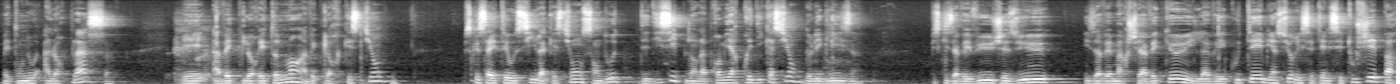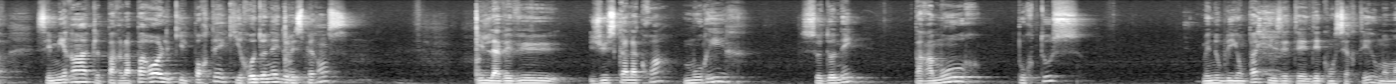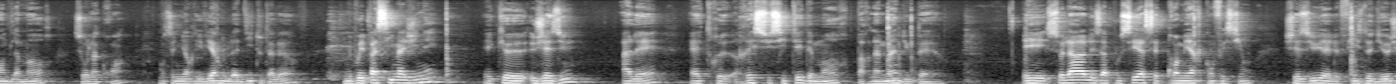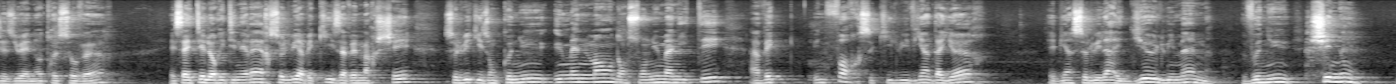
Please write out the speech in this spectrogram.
Mettons-nous à leur place et avec leur étonnement, avec leurs questions, puisque ça a été aussi la question sans doute des disciples dans la première prédication de l'Église, puisqu'ils avaient vu Jésus, ils avaient marché avec eux, ils l'avaient écouté, bien sûr, ils s'étaient laissés toucher par ces miracles, par la parole qu'il portait, qui redonnait de l'espérance. Ils l'avaient vu jusqu'à la croix, mourir, se donner par amour pour tous. Mais n'oublions pas qu'ils étaient déconcertés au moment de la mort sur la croix. Monseigneur Rivière nous l'a dit tout à l'heure. Ils ne pouvaient pas s'imaginer et que Jésus allait être ressuscité des morts par la main du Père. Et cela les a poussés à cette première confession. Jésus est le Fils de Dieu, Jésus est notre Sauveur. Et ça a été leur itinéraire, celui avec qui ils avaient marché, celui qu'ils ont connu humainement dans son humanité, avec une force qui lui vient d'ailleurs. Eh bien, celui-là est Dieu lui-même, venu chez nous,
